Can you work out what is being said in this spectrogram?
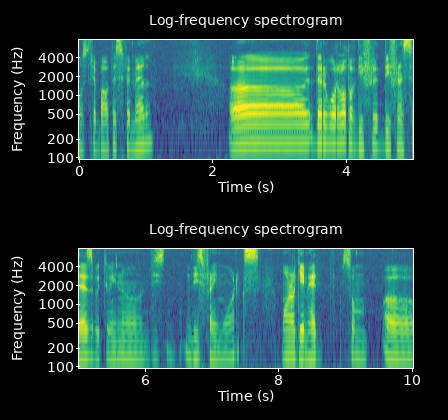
mostly about SFML. Uh, there were a lot of different differences between uh, these these frameworks. Monogame had some uh,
